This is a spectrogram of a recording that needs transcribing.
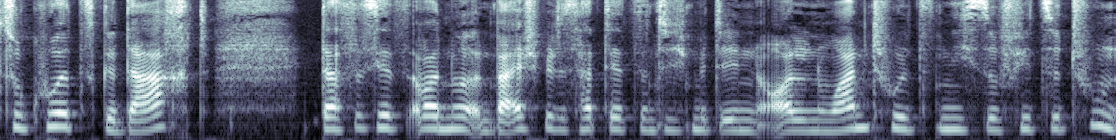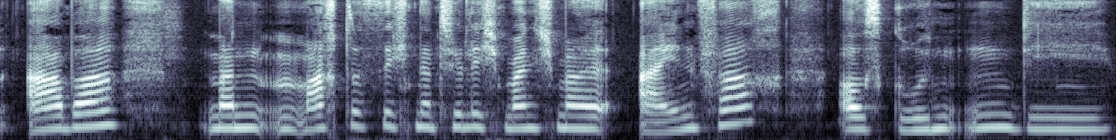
zu kurz gedacht. Das ist jetzt aber nur ein Beispiel, das hat jetzt natürlich mit den All-in-One-Tools nicht so viel zu tun. Aber man macht es sich natürlich manchmal einfach aus Gründen, die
